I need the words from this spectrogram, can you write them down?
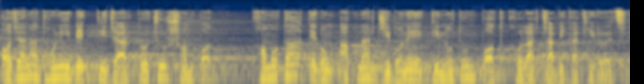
অজানা ধনী ব্যক্তি যার প্রচুর সম্পদ, ক্ষমতা এবং আপনার জীবনে একটি নতুন পথ খোলার চাবিকাঠি রয়েছে।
